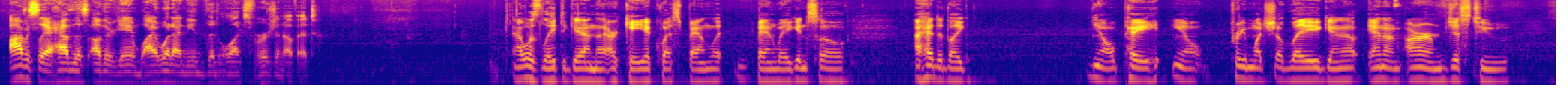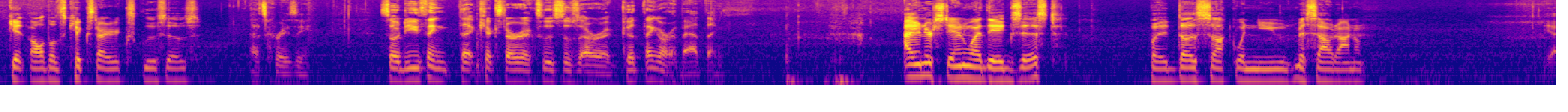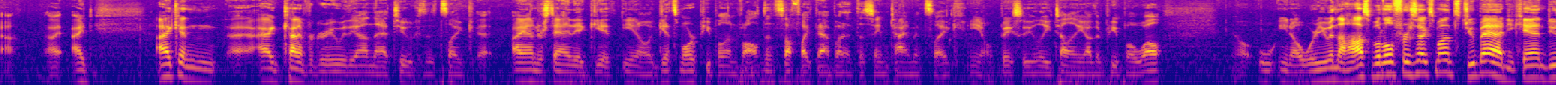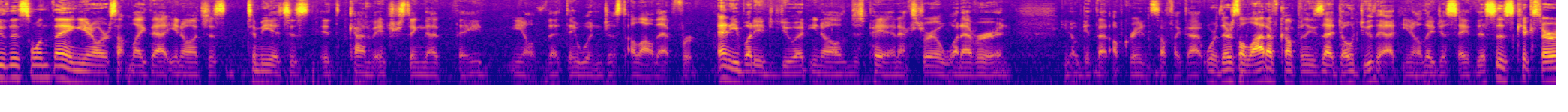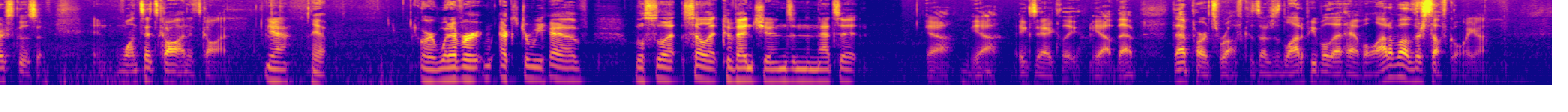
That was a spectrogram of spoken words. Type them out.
obviously I have this other game, why would I need the deluxe version of it? I was late to get on the Arcadia Quest bandwa- bandwagon, so I had to like, you know, pay you know pretty much a leg and a, and an arm just to get all those Kickstarter exclusives. That's crazy. So do you think that Kickstarter exclusives are a good thing or a bad thing? I understand why they exist, but it does suck when you miss out on them. Yeah, I, I, I can, I kind of agree with you on that too, because it's like uh, I understand it get, you know, it gets more people involved and stuff like that, but at the same time, it's like you know, basically telling other people, well, you know, you know, were you in the hospital for six months? Too bad, you can't do this one thing, you know, or something like that. You know, it's just to me, it's just it's kind of interesting that they, you know, that they wouldn't just allow that for anybody to do it. You know, just pay an extra whatever and you know, get that upgrade and stuff like that. Where there's a lot of companies that don't do that. You know, they just say this is Kickstarter exclusive, and once it's gone, it's gone. Yeah, Yeah. or whatever extra we have, we'll sell at, sell at conventions, and then that's it. Yeah, yeah, exactly. Yeah, that that part's rough because there's a lot of people that have a lot of other stuff going on.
